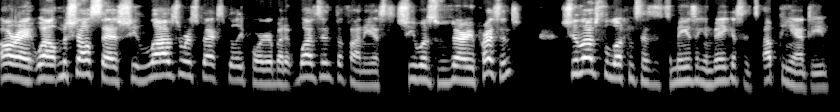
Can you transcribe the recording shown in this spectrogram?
All right. Well, Michelle says she loves and respects Billy Porter, but it wasn't the funniest. She was very present. She loves the look and says it's amazing in Vegas. It's up the ante.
